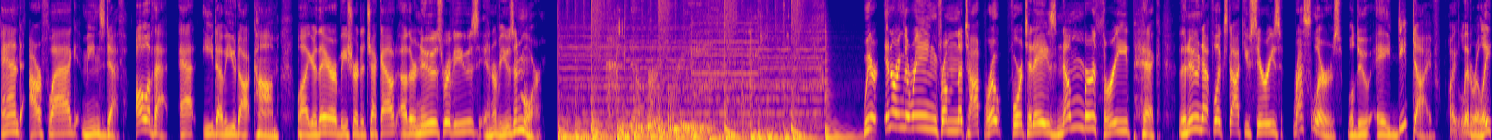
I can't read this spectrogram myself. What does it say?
and Our Flag Means Death. All of that at EW.com. While you're there, be sure to check out other news, reviews, interviews, and more. We're entering the ring from the top rope for today's number three pick. The new Netflix docu-series Wrestlers will do a deep dive, quite literally,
